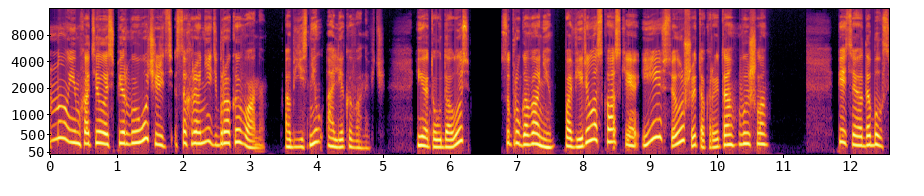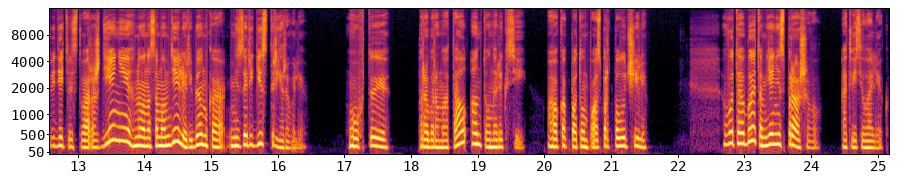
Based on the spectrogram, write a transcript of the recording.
«Ну, им хотелось в первую очередь сохранить брак Ивана», объяснил Олег Иванович. И это удалось. Супруга Вани поверила сказке, и все шито-крыто вышло. Петя добыл свидетельство о рождении, но на самом деле ребенка не зарегистрировали. «Ух ты!» — пробормотал Антон Алексей. «А как потом паспорт получили?» «Вот об этом я не спрашивал», — ответил Олег.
